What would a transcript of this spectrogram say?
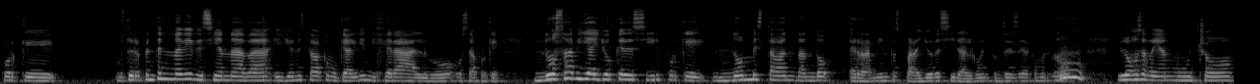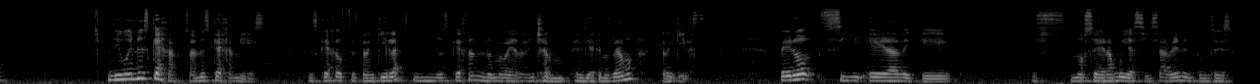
porque de repente nadie decía nada y yo necesitaba como que alguien dijera algo, o sea, porque no sabía yo qué decir porque no me estaban dando herramientas para yo decir algo, entonces era como, "Ugh", y luego se reían mucho. Digo, y no es queja, o sea, no es queja, amigues. No es queja, ustedes tranquilas, no es queja, no me vayan a linchar el día que nos veamos, tranquilas. Pero sí era de que, pues, no sé, era muy así, ¿saben? Entonces,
